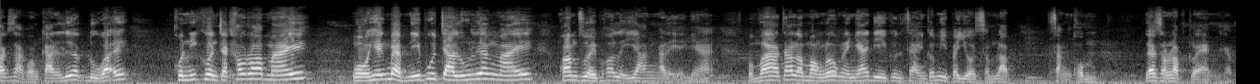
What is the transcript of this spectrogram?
ลักษณะของการเลือกดูว่าเอ๊ะ คนนี้ควรจะเข้ารอบไหมโง่เฮงแบบนี้พูดจารู้เรื่องไหม ความสวยพอหรือยังอะไรอย่างเงี้ย ผมว่าถ้าเรามองโลกในแง่ดีคุณแซนก็มีประโยชน์สำหรับสังคมและสำหรับแกลนครับ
